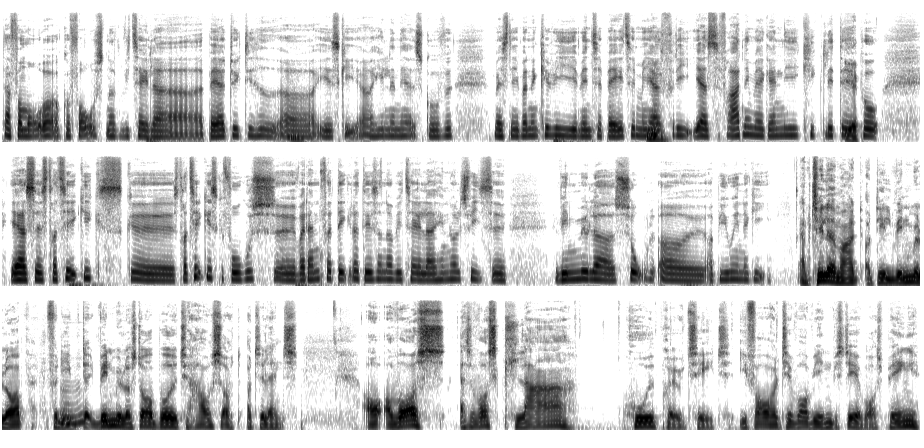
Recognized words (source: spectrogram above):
der formår at gå forrest, når vi taler bæredygtighed og mm. ESG og hele den her skuffe med snipper. Den kan vi vende tilbage til. Men jeg, mm. fordi jeres forretning vil jeg gerne lige kigge lidt yep. Øh, på. Jeres strategiske, strategiske fokus, hvordan fordeler det sig, når vi taler henholdsvis vindmøller, sol og, og bioenergi? Jeg tillader mig at dele vindmøller op, fordi mm-hmm. vindmøller står både til havs og, og til lands. Og, og vores, altså vores klare hovedprioritet i forhold til, hvor vi investerer vores penge,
